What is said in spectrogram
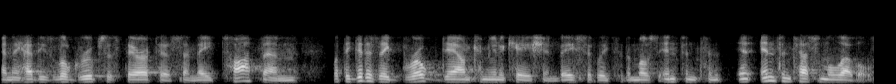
And they had these little groups of therapists, and they taught them what they did is they broke down communication basically to the most infinitesimal levels.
